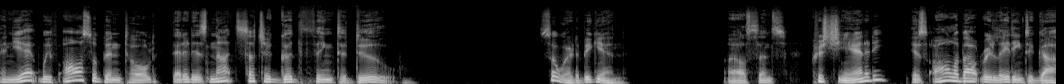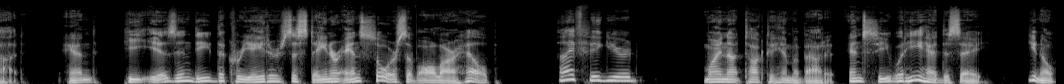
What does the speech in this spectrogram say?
And yet, we've also been told that it is not such a good thing to do. So, where to begin? Well, since Christianity is all about relating to God, and He is indeed the creator, sustainer, and source of all our help, I figured why not talk to Him about it and see what He had to say? You know,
